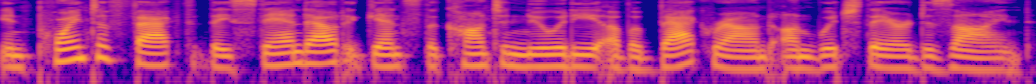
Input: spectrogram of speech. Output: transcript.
in point of fact they stand out against the continuity of a background on which they are designed,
